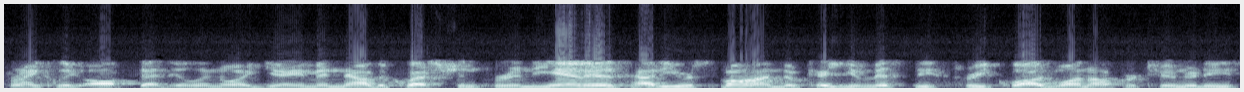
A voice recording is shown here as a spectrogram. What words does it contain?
frankly, off that Illinois game. And now the question for Indiana is how do you respond? Okay, you missed these three quad one opportunities,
